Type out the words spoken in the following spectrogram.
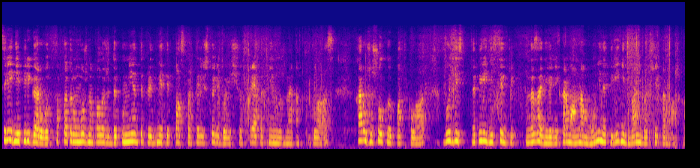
Средняя перегородка, в которую можно положить документы, предметы, паспорт или что-либо еще. Спрятать ненужное от глаз хороший шелковый подклад. Вот здесь на передней стенке, на задней, вернее, карман на молнии, на передней два небольшие кармашка.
